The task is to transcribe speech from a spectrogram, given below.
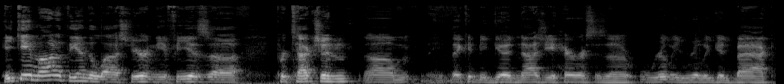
he came on at the end of last year, and if he is uh, protection, um, they could be good. Najee Harris is a really, really good back,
